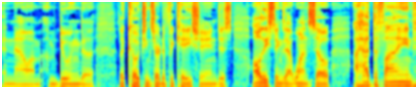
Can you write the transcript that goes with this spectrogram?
and now I'm I'm doing the the coaching certification, just all these things at once. So I had to find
